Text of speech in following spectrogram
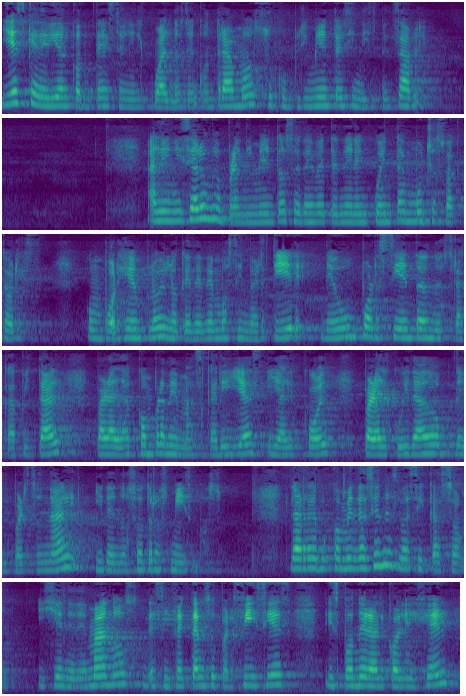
y es que debido al contexto en el cual nos encontramos, su cumplimiento es indispensable. Al iniciar un emprendimiento se debe tener en cuenta muchos factores, como por ejemplo en lo que debemos invertir de un por ciento de nuestra capital para la compra de mascarillas y alcohol para el cuidado del personal y de nosotros mismos. Las recomendaciones básicas son higiene de manos, desinfectar superficies, disponer alcohol en gel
